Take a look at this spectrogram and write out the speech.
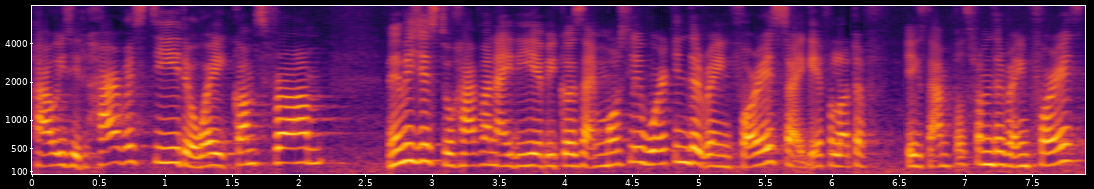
How is it harvested or where it comes from? Maybe just to have an idea because I mostly work in the rainforest, so I gave a lot of examples from the rainforest.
